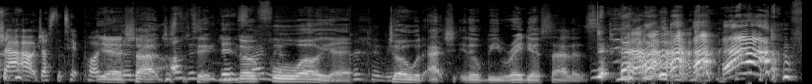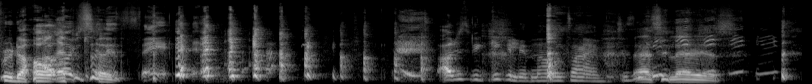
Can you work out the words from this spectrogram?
Shout out just the tip pod. Yeah, No, shout no, out I'll just to just tip. You know silent. full well, yeah. Cricket. Joe would actually, it'll be radio silence through the whole I'm not episode. Gonna say it. I'll just be giggling the whole time. Just- That's hilarious.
